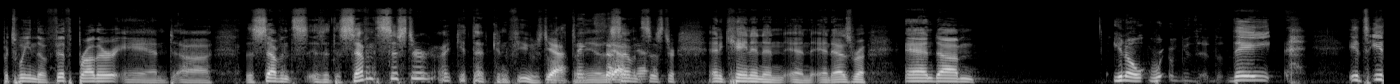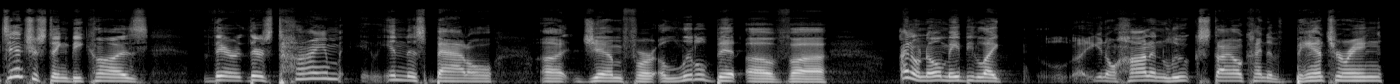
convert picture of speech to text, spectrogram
between the fifth brother and uh, the seventh. Is it the seventh sister? I get that confused. Yeah, the. I think Yeah, the so. seventh Yeah. sister and Kanan and, and and Ezra and. Um, you know they it's it's interesting because there there's time in this battle uh Jim for a little bit of uh I don't know maybe like you know Han and Luke style kind of bantering.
